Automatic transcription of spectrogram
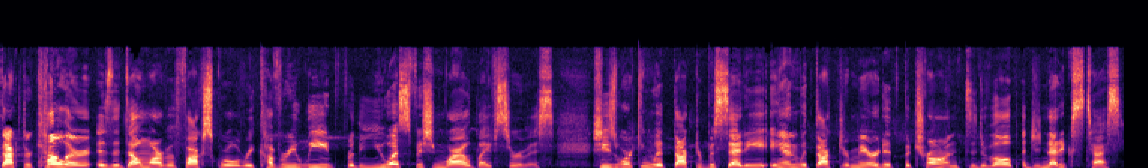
Dr. Keller is the Delmarva fox squirrel recovery lead for the U.S. Fish and Wildlife Service. She's working with Dr. Bocetti and with Dr. Meredith Bertrand to develop a genetics test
